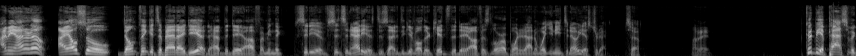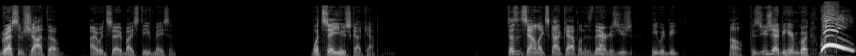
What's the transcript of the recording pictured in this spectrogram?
I mean, I don't know. I also don't think it's a bad idea to have the day off. I mean, the city of Cincinnati has decided to give all their kids the day off, as Laura pointed out in what you need to know yesterday. So, I mean, could be a passive aggressive shot, though, I would say, by Steve Mason. What say you, Scott Kaplan? Doesn't sound like Scott Kaplan is there because usually he would be. Oh, because usually I'd be hearing him going, "Woo!"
